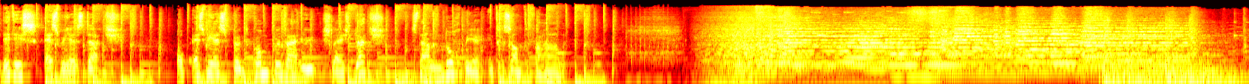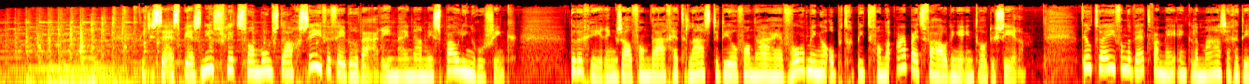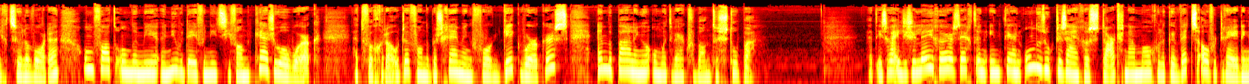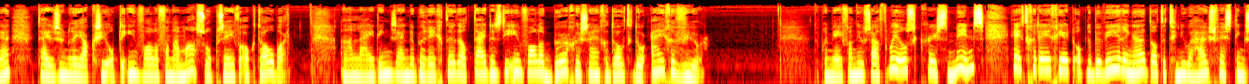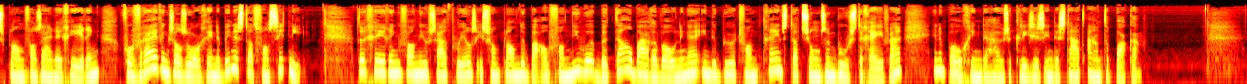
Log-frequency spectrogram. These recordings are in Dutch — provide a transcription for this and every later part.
Dit is SBS Dutch. Op sbs.com.au slash Dutch staan nog meer interessante verhalen. Dit is de SBS Nieuwsflits van woensdag 7 februari. Mijn naam is Paulien Roesink. De regering zal vandaag het laatste deel van haar hervormingen op het gebied van de arbeidsverhoudingen introduceren. Deel 2 van de wet, waarmee enkele mazen gedicht zullen worden, omvat onder meer een nieuwe definitie van casual work, het vergroten van de bescherming voor gigworkers en bepalingen om het werkverband te stoppen. Het Israëlische leger zegt een intern onderzoek te zijn gestart naar mogelijke wetsovertredingen tijdens hun reactie op de invallen van Hamas op 7 oktober. Aanleiding zijn de berichten dat tijdens die invallen burgers zijn gedood door eigen vuur. De premier van New South Wales, Chris Minns, heeft gereageerd op de beweringen dat het nieuwe huisvestingsplan van zijn regering voor wrijving zal zorgen in de binnenstad van Sydney. De regering van New South Wales is van plan de bouw van nieuwe betaalbare woningen in de buurt van treinstations een boost te geven in een poging de huizencrisis in de staat aan te pakken.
